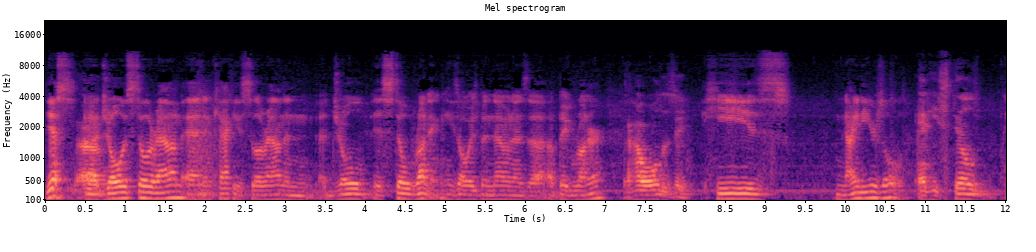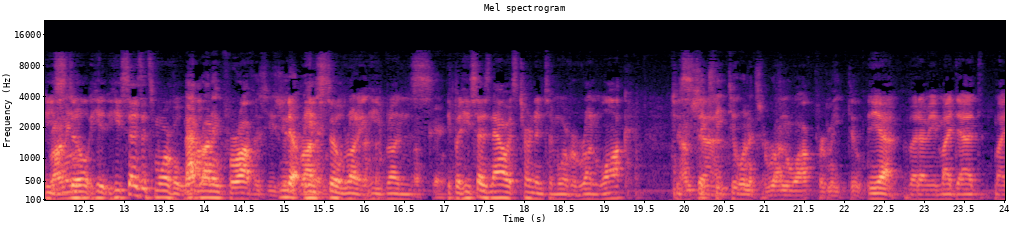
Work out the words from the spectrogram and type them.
Yes, uh, Um, Joel is still around, and Nkaki is still around, and uh, Joel is still running. He's always been known as a, a big runner. How old is he? He's 90 years old. And he's still He's running. still he, he says it's more of a walk. not running for office. He's just no, running. he's still running. He runs, Okay. but he says now it's turned into more of a run walk. I'm Just, uh, 62 and it's a run walk for me too. yeah, but I mean, my dad, my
